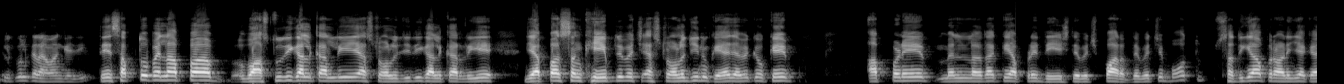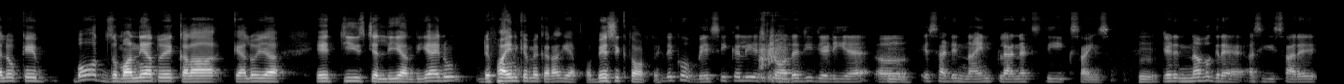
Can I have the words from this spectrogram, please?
ਬਿਲਕੁਲ ਕਰਾਵਾਂਗੇ ਜੀ। ਤੇ ਸਭ ਤੋਂ ਪਹਿਲਾਂ ਆਪਾਂ ਵਾਸਤੂ ਦੀ ਗੱਲ ਕਰ ਲਈਏ ਐਸਟ੍ਰੋਲੋਜੀ ਦੀ ਗੱਲ ਕਰ ਲਈਏ ਜੇ ਆਪਾਂ ਸੰਖੇਪ ਦੇ ਵਿੱਚ ਐਸਟ੍ਰੋਲੋਜੀ ਨੂੰ ਕਿਹਾ ਜਾਵੇ ਕਿਉਂਕਿ ਆਪਣੇ ਮੈਨੂੰ ਲੱਗਦਾ ਕਿ ਆਪਣੇ ਦੇਸ਼ ਦੇ ਵਿੱਚ ਭਾਰਤ ਦੇ ਵਿੱਚ ਬਹੁਤ ਸਦੀਆਂ ਪੁਰਾਣੀ ਜਾਂ ਕਹਿ ਲਓ ਕਿ ਬਹੁਤ ਜ਼ਮਾਨਿਆਂ ਤੋਂ ਇਹ ਕਲਾ ਕਹਿ ਲਓ ਜਾਂ ਇਹ ਚੀਜ਼ ਚੱਲੀ ਆਂਦੀ ਹੈ ਇਹਨੂੰ ਡਿਫਾਈਨ ਕਿਵੇਂ ਕਰਾਂਗੇ ਆਪਾਂ ਬੇਸਿਕ ਤੌਰ ਤੇ? ਦੇਖੋ ਬੇਸਿਕਲੀ ਐਸਟ੍ਰੋਲੋਜੀ ਜਿਹੜੀ ਹੈ ਇਹ ਸਾਡੇ 9 ਪਲੈਨਟਸ ਦੀ ਇੱਕ ਸਾਇੰਸ ਹੈ। ਜਿਹੜੇ ਨਵ ਗ੍ਰਹਿ ਅਸੀਂ ਸਾਰੇ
